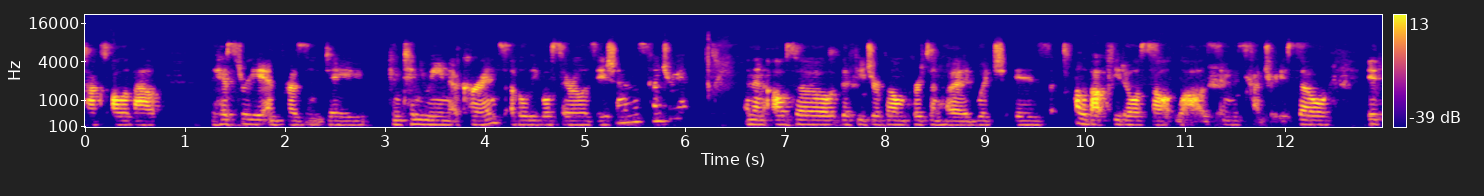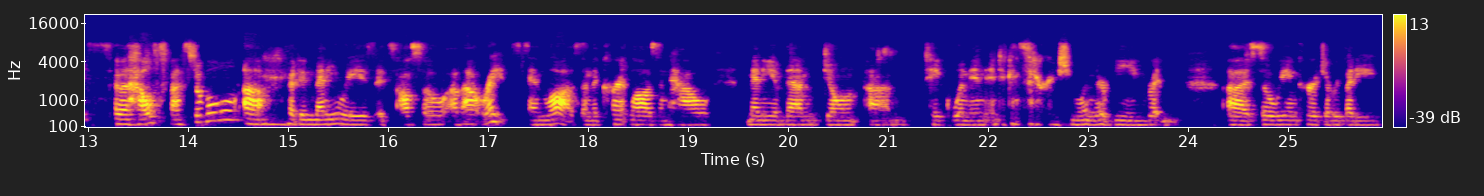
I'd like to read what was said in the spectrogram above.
talks all about the history and present day continuing occurrence of illegal sterilization in this country. And then also the feature film Personhood, which is all about fetal assault laws in this country. So it's a health festival, um, but in many ways, it's also about rights and laws and the current laws and how many of them don't um, take women into consideration when they're being written. Uh, so we encourage everybody,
